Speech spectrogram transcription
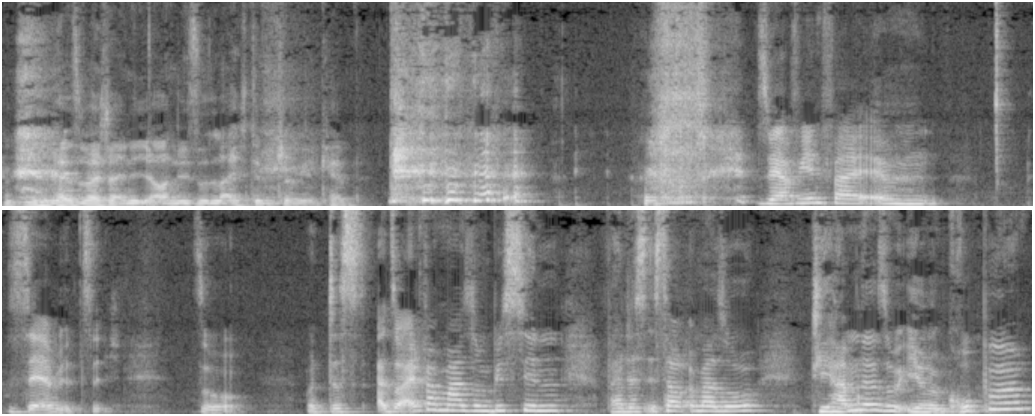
Mir wäre es wahrscheinlich auch nicht so leicht im Dschungelcamp. Das wäre auf jeden Fall ähm, sehr witzig. So. Und das, also einfach mal so ein bisschen, weil das ist auch immer so, die haben da so ihre Gruppe.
